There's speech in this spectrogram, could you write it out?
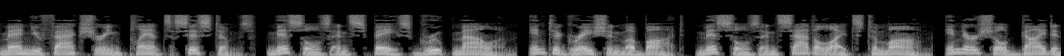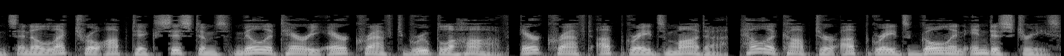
manufacturing plants Systems, Missiles and Space Group Malam, Integration Mabat, Missiles and Satellites Tamam, Inertial Guidance and Electro-Optic Systems Military Aircraft Group Lahav, Aircraft Upgrades Mata, Helicopter Upgrades Golan Industries,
